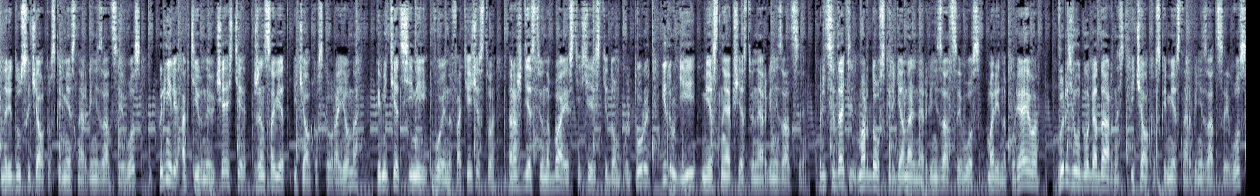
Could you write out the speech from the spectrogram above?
наряду с Ичалковской местной организацией, организации ВОЗ приняли активное участие Женсовет Ичалковского района, Комитет семей воинов Отечества, Рождественно-Баевский сельский дом культуры и другие местные общественные организации. Председатель Мордовской региональной организации ВОЗ Марина Пуряева выразила благодарность Ичалковской местной организации ВОЗ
